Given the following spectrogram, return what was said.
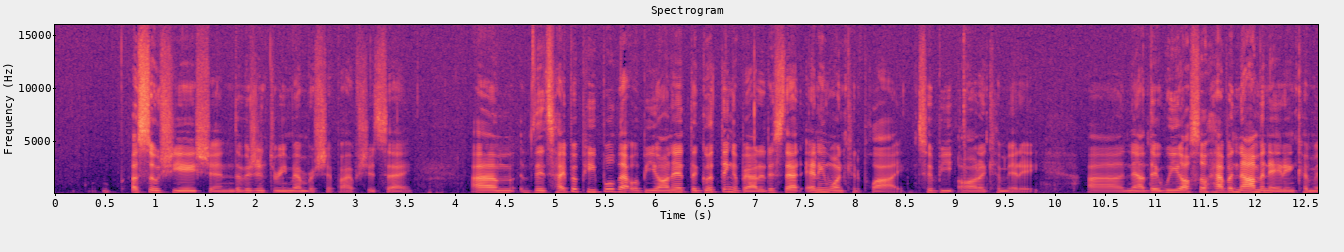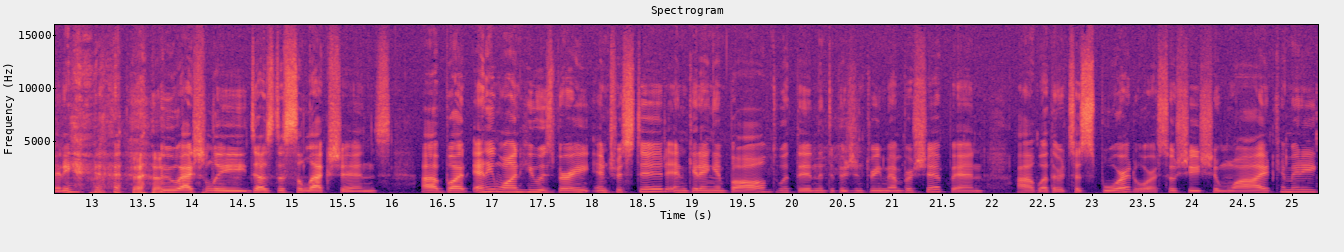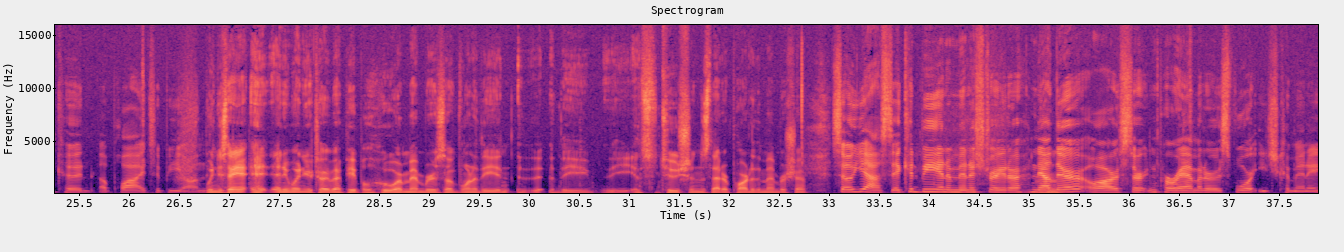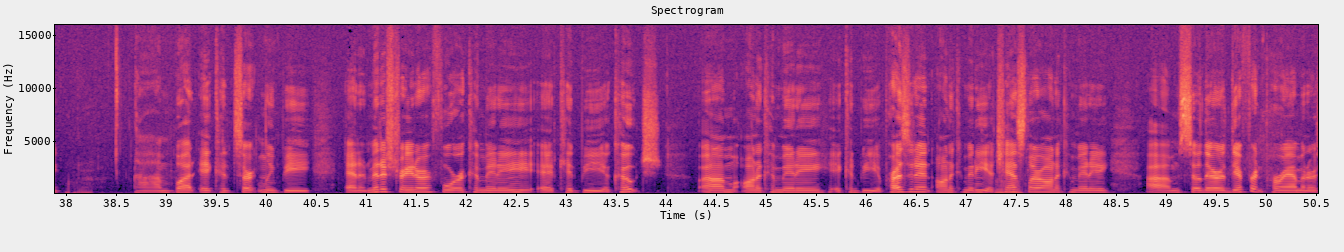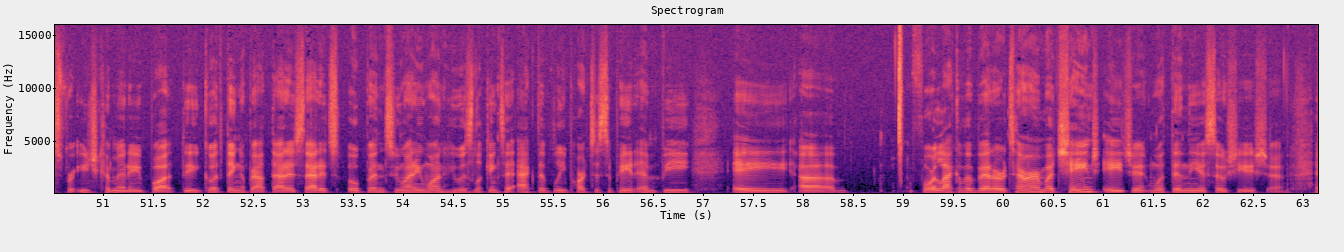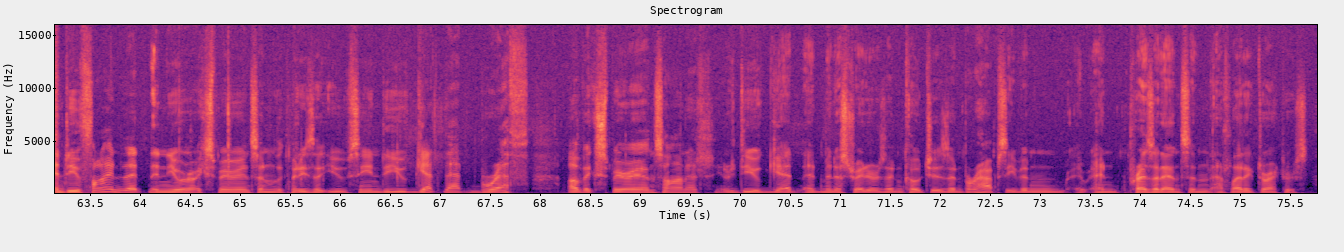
association, Division Three membership, I should say. Um, the type of people that would be on it, the good thing about it is that anyone can apply to be on a committee. Uh, now, that we also have a nominating committee who actually does the selections. Uh, but anyone who is very interested in getting involved within the Division Three membership and uh, whether it's a sport or association-wide committee, could apply to be on. When you say anyone, you're talking about people who are members of one of the, the the institutions that are part of the membership. So yes, it could be an administrator. Now mm-hmm. there are certain parameters for each committee. Um, but it could certainly be an administrator for a committee. It could be a coach um, on a committee. It could be a president on a committee, a mm-hmm. chancellor on a committee. Um, so there are different parameters for each committee. But the good thing about that is that it's open to anyone who is looking to actively participate and be a uh, for lack of a better term, a change agent within the association. And do you find that in your experience and the committees that you've seen, do you get that breadth of experience on it? Do you get administrators and coaches and perhaps even and presidents and athletic directors?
